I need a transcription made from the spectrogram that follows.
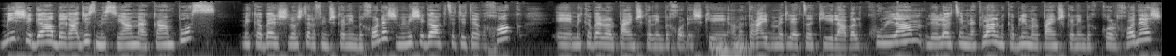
מי שגר ברדיוס מסוים מהקמפוס, מקבל 3,000 שקלים בחודש, ומי שגר קצת יותר רחוק, אה, מקבל 2,000 שקלים בחודש, כי המטרה היא באמת לייצר קהילה, אבל כולם, ללא יוצא מן הכלל, מקבלים 2,000 שקלים בכל חודש,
